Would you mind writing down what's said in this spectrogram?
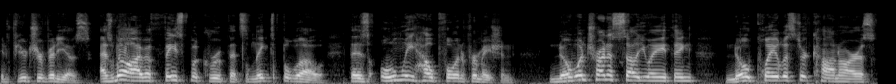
in future videos. As well, I have a Facebook group that's linked below that is only helpful information. No one trying to sell you anything, no playlist or con artists,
